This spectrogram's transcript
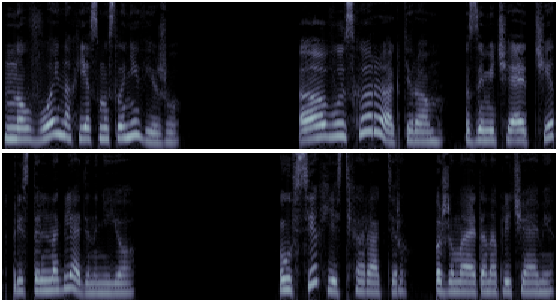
но в войнах я смысла не вижу». «А вы с характером», — замечает Чет, пристально глядя на нее. «У всех есть характер», — пожимает она плечами.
